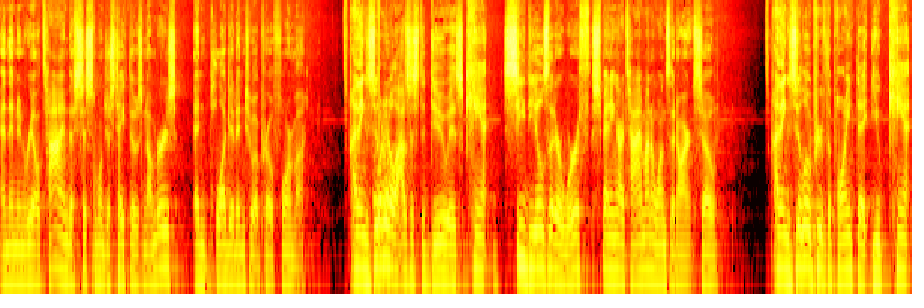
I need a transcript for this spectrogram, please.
And then in real time, the system will just take those numbers and plug it into a pro forma. I think Zillow, what it allows us to do is can't see deals that are worth spending our time on and ones that aren't. So I think Zillow proved the point that you can't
